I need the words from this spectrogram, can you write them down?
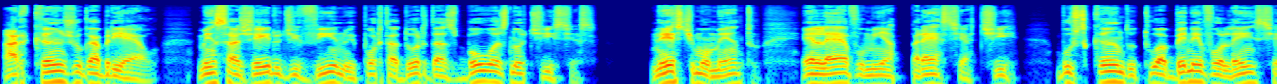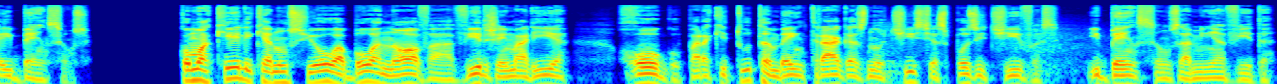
Arcanjo Gabriel, mensageiro divino e portador das boas notícias, neste momento elevo minha prece a ti, buscando tua benevolência e bênçãos. Como aquele que anunciou a boa nova à Virgem Maria, rogo para que tu também tragas notícias positivas e bênçãos à minha vida.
